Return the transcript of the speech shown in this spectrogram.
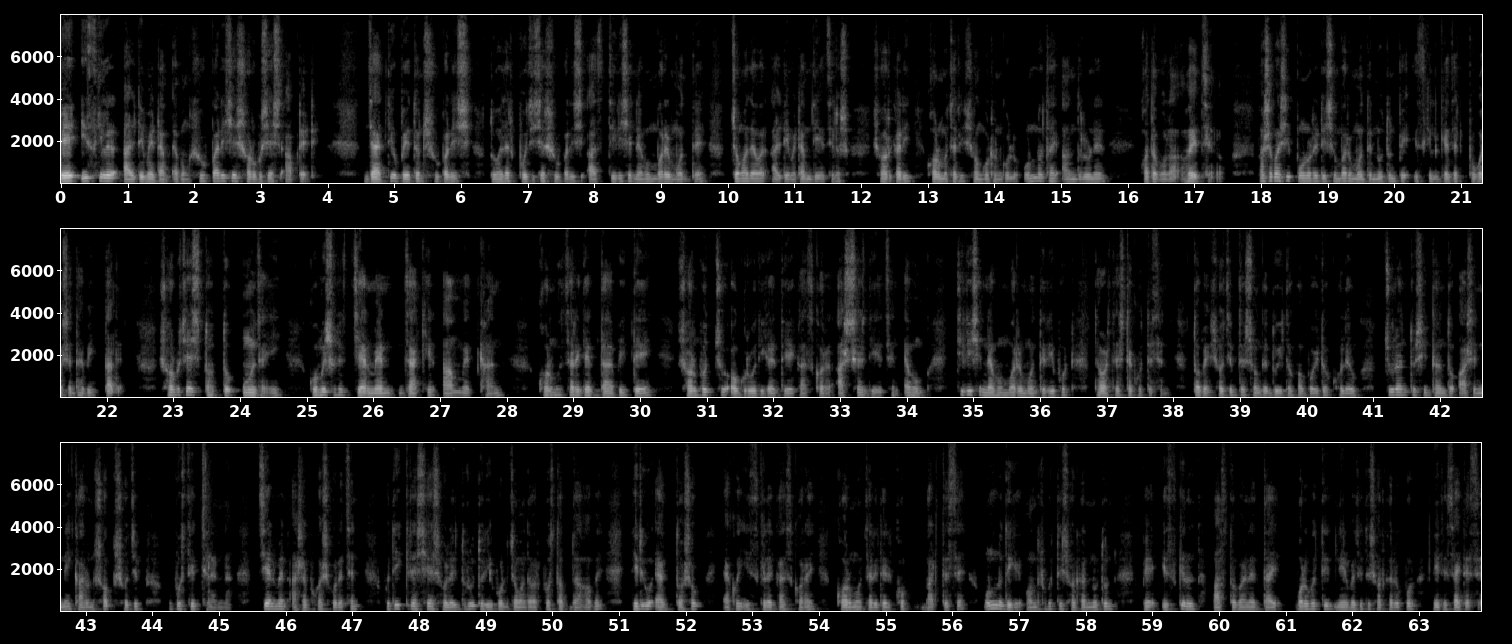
Pay, স্কেলের ultimatum এবং সুপারিশের সর্বশেষ আপডেট। জাতীয় বেতন সুপারিশ দু হাজার পঁচিশের সুপারিশ আজ তিরিশে নভেম্বরের মধ্যে জমা দেওয়ার আল্টিমেটাম দিয়েছিল সরকারি কর্মচারী সংগঠনগুলো। অন্যথায় আন্দোলনের কথা বলা হয়েছিল। পাশাপাশি পনেরোই ডিসেম্বরের মধ্যে নতুন পে, স্কেল গেজেট প্রকাশের দাবি তাদের। সর্বশেষ তথ্য অনুযায়ী কমিশনের চেয়ারম্যান জাকির আহমেদ খান কর্মচারীদের দাবিতে সর্বোচ্চ অগ্রাধিকার দিয়ে কাজ করার আশ্বাস দিয়েছেন এবং তিরিশে নভেম্বরের মধ্যে রিপোর্ট দেওয়ার চেষ্টা করতেছেন। তবে সচিবদের সঙ্গে দুই দফা বৈঠক হলেও চূড়ান্ত সিদ্ধান্ত আসেননি, কারণ সব সচিব উপস্থিত ছিলেন না। চেয়ারম্যান আশা প্রকাশ করেছেন, প্রতিক্রিয়া শেষ হলে দ্রুত রিপোর্ট জমা দেওয়ার প্রস্তাব দেওয়া হবে। দীর্ঘ এক দশক একই স্কেলে কাজ করায় কর্মচারীদের ক্ষোভ বাড়তেছে। অন্যদিকে, অন্তর্বর্তী সরকার নতুন পে স্কেল বাস্তবায়নের দায় পরবর্তী নির্বাচিত সরকারের উপর দিতে চাইতেছে।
